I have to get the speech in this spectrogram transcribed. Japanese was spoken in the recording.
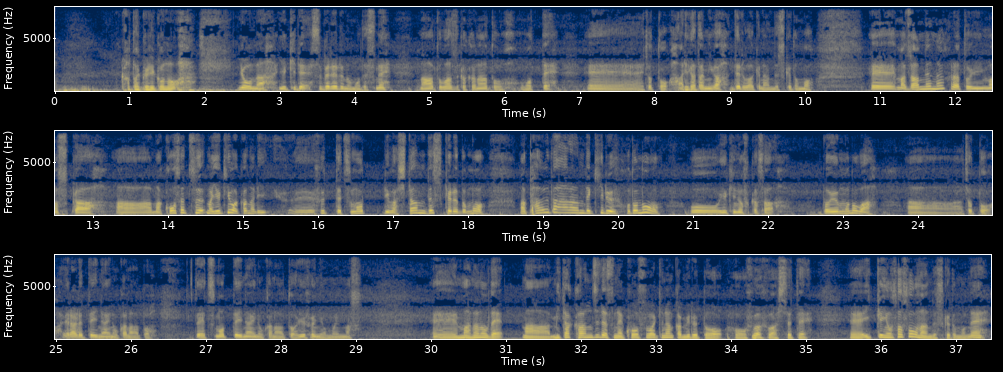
片栗粉のような雪で滑れるのもですね、まあ、あとわずかかなと思って、えー、ちょっとありがたみが出るわけなんですけども、えー、まあ、残念ながらと言いますかあ、まあ、降雪、まあ、雪はかなり、えー、降って積もりはしたんですけれども、まあ、パウダーランで切るほどの雪の深さというものはあちょっと得られていないのかなとで積もっていないのかなというふうに思います。えー、まあ、なので、まあ、見た感じですね、コース脇なんか見ると、ふわふわしてて、え、一見良さそうなんですけどもね、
